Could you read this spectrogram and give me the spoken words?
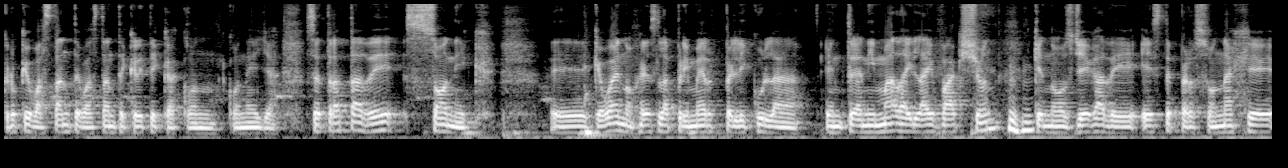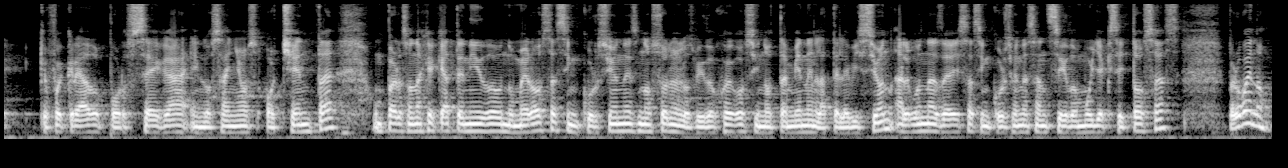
creo que bastante, bastante crítica con, con ella. Se trata de Sonic, eh, que bueno, es la primer película entre animada y live action que nos llega de este personaje que fue creado por Sega en los años 80, un personaje que ha tenido numerosas incursiones no solo en los videojuegos, sino también en la televisión. Algunas de esas incursiones han sido muy exitosas, pero bueno,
